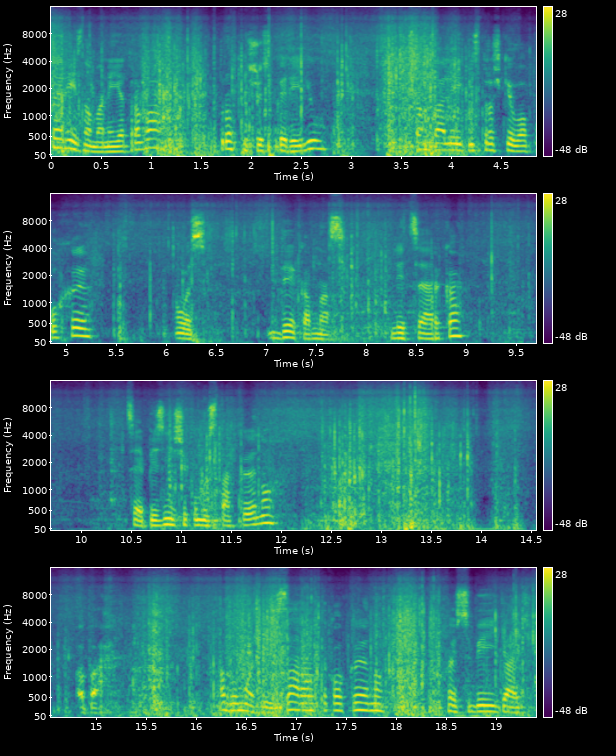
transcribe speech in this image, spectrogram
Тут різна в мене є трава, трохи щось перею. Там далі якісь трошки лопухи. Ось, дика в нас ліцерка. Це я пізніше комусь так кину. Опа. Або може і зараз тако кину. Хай собі їдять.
